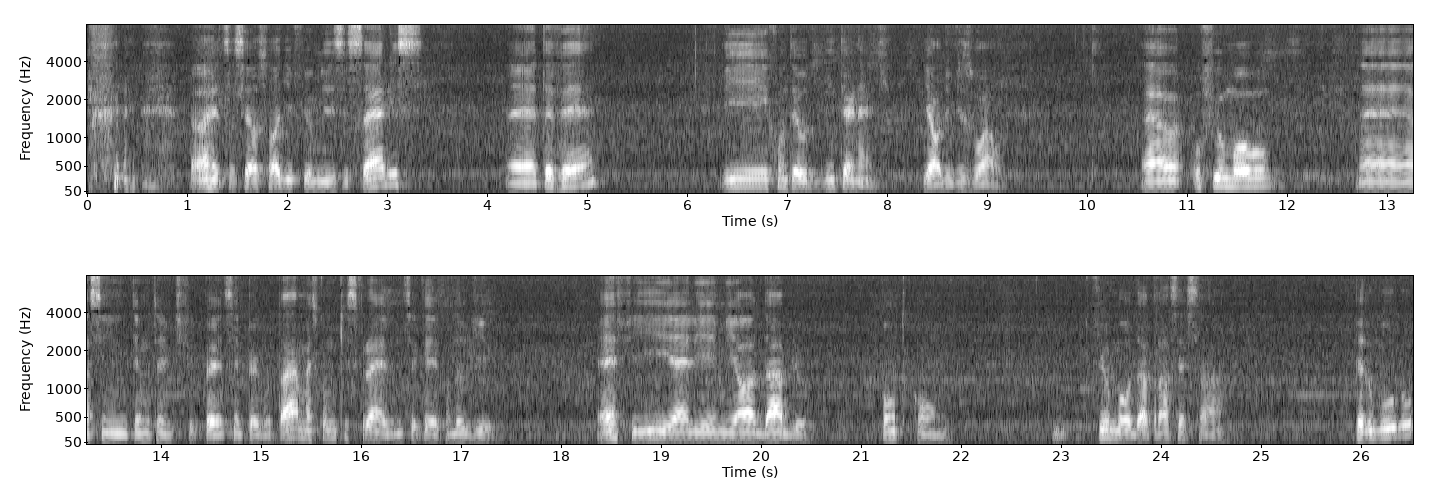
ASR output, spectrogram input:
é uma rede social só de filmes e séries, é, TV e conteúdo de internet e audiovisual. É, o Filmou, é, assim, tem muita gente que sempre pergunta, ah, mas como que escreve, não sei o que, quando eu digo. F-I-L-M-O-W.com Filmou dá para acessar pelo Google,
